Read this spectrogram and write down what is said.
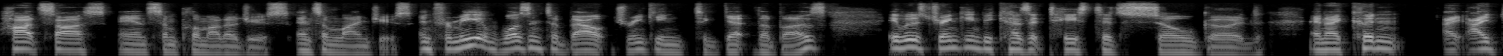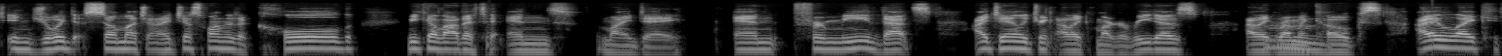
hot sauce, and some clamato juice and some lime juice. And for me, it wasn't about drinking to get the buzz. It was drinking because it tasted so good. And I couldn't, I, I enjoyed it so much. And I just wanted a cold michelada to end my day. And for me, that's, I generally drink, I like margaritas. I like mm. rum and mm. cokes. I like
